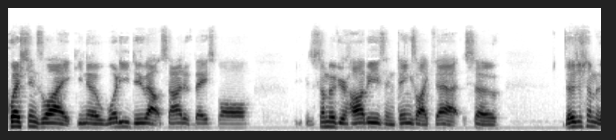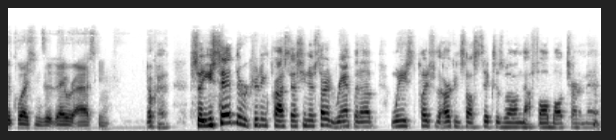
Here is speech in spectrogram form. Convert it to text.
questions like, you know, what do you do outside of baseball, some of your hobbies and things like that. So those are some of the questions that they were asking. Okay. So you said the recruiting process, you know, started ramping up when you played for the Arkansas Sticks as well in that fall ball tournament.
